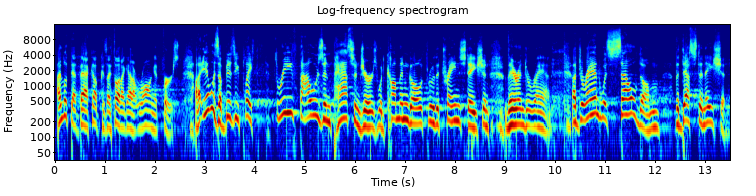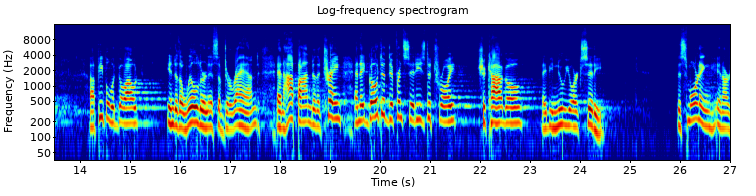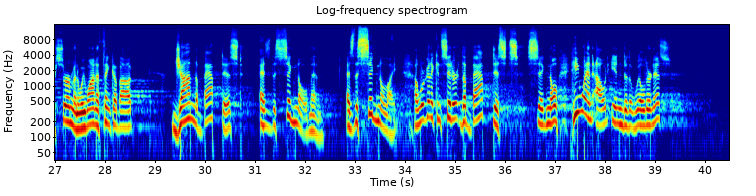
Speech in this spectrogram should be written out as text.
I looked that back up because I thought I got it wrong at first. Uh, it was a busy place. 3,000 passengers would come and go through the train station there in Durand. Uh, Durand was seldom the destination. Uh, people would go out into the wilderness of Durand and hop onto the train, and they'd go to different cities Detroit, Chicago, maybe New York City. This morning in our sermon, we want to think about John the Baptist as the signalman, as the signal light. And we're going to consider the Baptist's signal. He went out into the wilderness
